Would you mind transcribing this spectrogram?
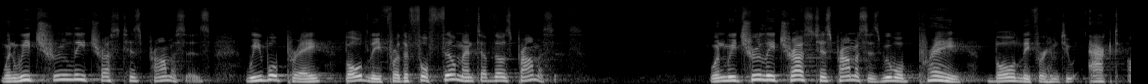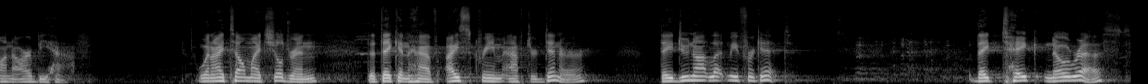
When we truly trust his promises, we will pray boldly for the fulfillment of those promises. When we truly trust his promises, we will pray boldly for him to act on our behalf. When I tell my children that they can have ice cream after dinner, they do not let me forget. they take no rest,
